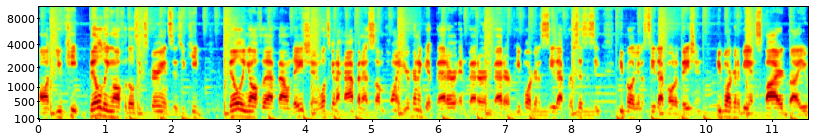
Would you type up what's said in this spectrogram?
on you keep building off of those experiences, you keep building off of that foundation, what's going to happen at some point? You're going to get better and better and better. People are going to see that persistency. People are going to see that motivation. People are going to be inspired by you.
